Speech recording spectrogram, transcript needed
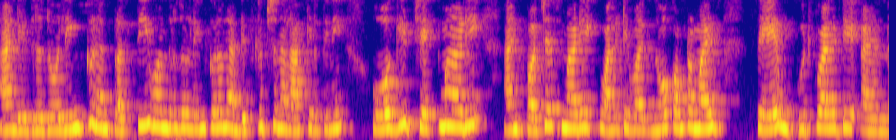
ಆ್ಯಂಡ್ ಇದ್ರದ್ದು ಲಿಂಕ್ ನಾನು ಪ್ರತಿ ಒಂದ್ರದ್ದು ಲಿಂಕು ನಾನು ಡಿಸ್ಕ್ರಿಪ್ಷನಲ್ಲಿ ಹಾಕಿರ್ತೀನಿ. ಹೋಗಿ ಚೆಕ್ ಮಾಡಿ ಆ್ಯಂಡ್ ಪರ್ಚೇಸ್ ಮಾಡಿ. Quality wise no compromise same good quality and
